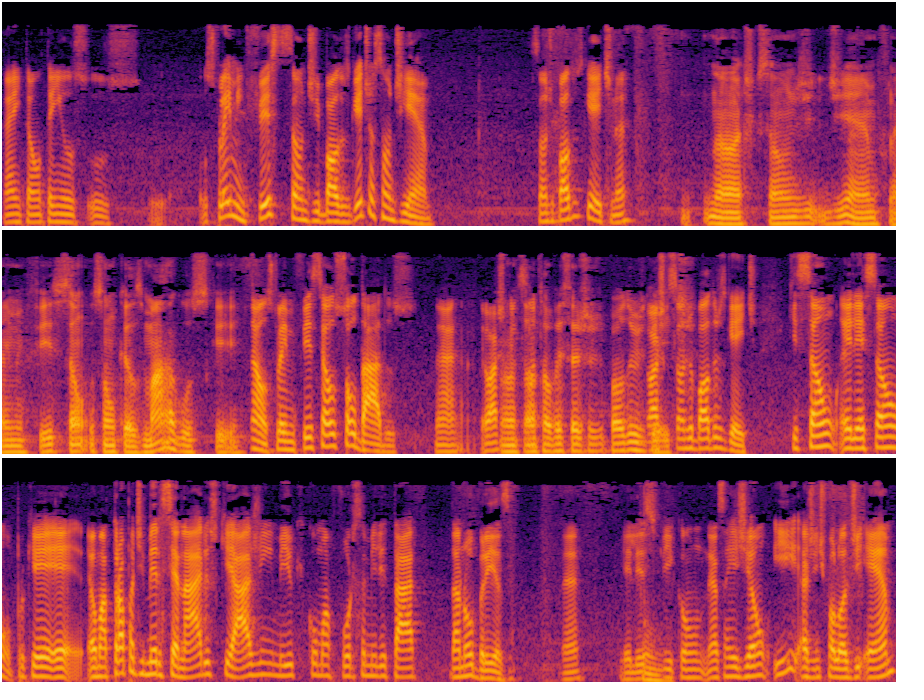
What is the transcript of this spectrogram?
Né? Então tem os, os, os Flaming Fists são de Baldur's Gate ou são de M? São de Baldur's Gate, né? Não, acho que são de, de M. Flaming Fists são, são o que? Os magos que... Não, os Flaming Fists são os soldados, né? Eu acho ah, que então são, talvez seja de Baldur's eu Gate. acho que são de Baldur's Gate que são, eles são, porque é, é uma tropa de mercenários que agem meio que como uma força militar da nobreza, né? Eles Sim. ficam nessa região e a gente falou de Am,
